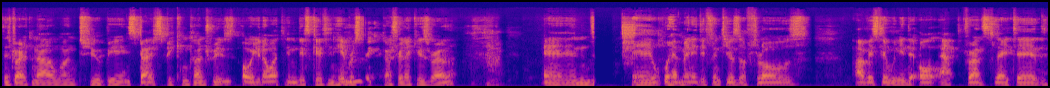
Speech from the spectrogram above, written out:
that right now want to be in Spanish speaking countries, or you know what, in this case, in Hebrew speaking mm-hmm. country like Israel. And uh, we have many different user flows. Obviously, we need the whole app translated,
